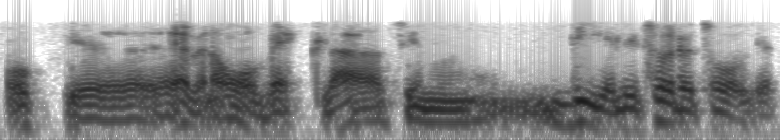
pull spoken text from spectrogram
och eh, även avveckla sin del i företaget.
